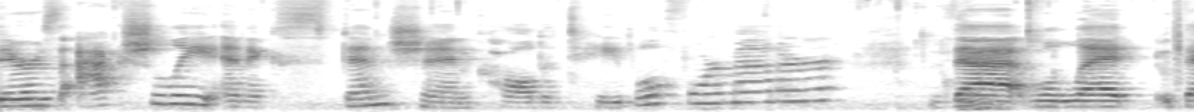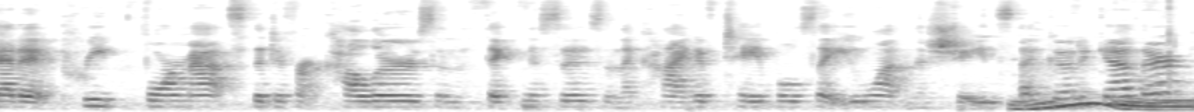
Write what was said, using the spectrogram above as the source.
There's actually an extension called a table formatter that will let that it pre-formats the different colors and the thicknesses and the kind of tables that you want and the shades that go together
